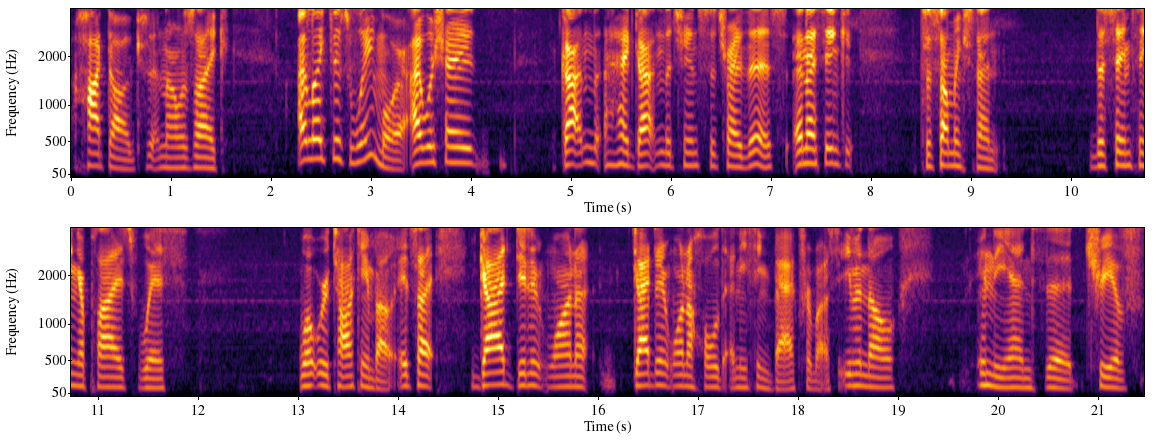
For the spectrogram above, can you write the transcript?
hot dogs and I was like, I like this way more. I wish I had gotten had gotten the chance to try this. And I think to some extent the same thing applies with what we're talking about. It's like God didn't want to God didn't want to hold anything back from us even though in the end the tree of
